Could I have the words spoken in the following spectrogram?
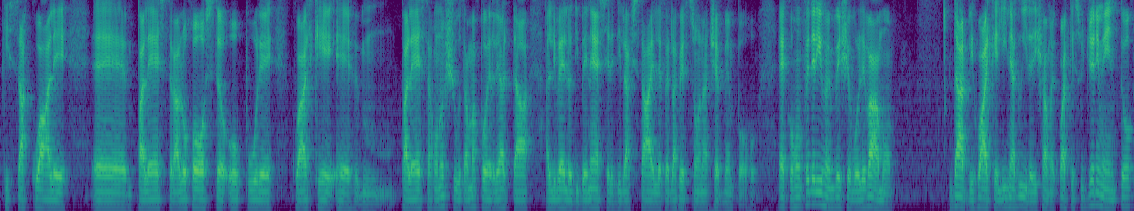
chissà quale eh, palestra low cost oppure qualche eh, palestra conosciuta, ma poi in realtà a livello di benessere di lifestyle per la persona c'è ben poco. Ecco, con Federico invece volevamo darvi qualche linea guida, diciamo, e qualche suggerimento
